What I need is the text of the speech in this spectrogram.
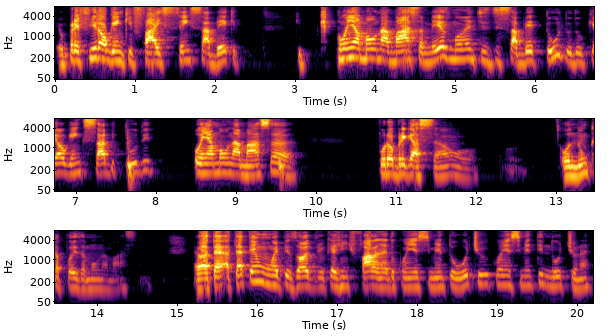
eu prefiro alguém que faz sem saber, que, que, que, põe a mão na massa mesmo antes de saber tudo, do que alguém que sabe tudo e põe a mão na massa por obrigação ou, ou nunca pôs a mão na massa. Eu até, até tem um episódio que a gente fala né, do conhecimento útil e conhecimento inútil né,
